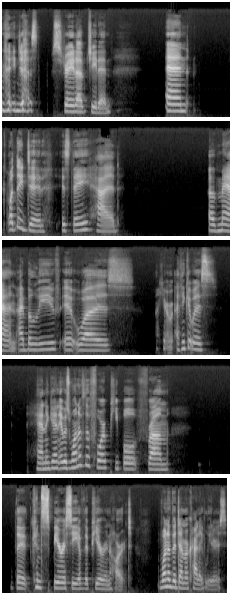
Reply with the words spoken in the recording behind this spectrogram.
they just straight up cheated. And what they did is they had a man, I believe it was I can't remember, I think it was Hannegan. It was one of the four people from the conspiracy of the pure in heart, one of the Democratic leaders.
